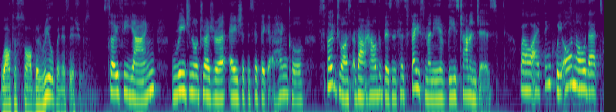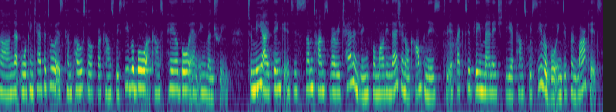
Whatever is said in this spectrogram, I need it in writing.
while to solve the real business issues. Sophie Yang, Regional Treasurer Asia Pacific at Henkel, spoke to us about how the business has faced many of these challenges. Well, I think we all know that uh, net working capital is composed of accounts receivable, accounts payable, and inventory. To me, I think it is sometimes very challenging for multinational companies to effectively manage the accounts receivable in different markets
